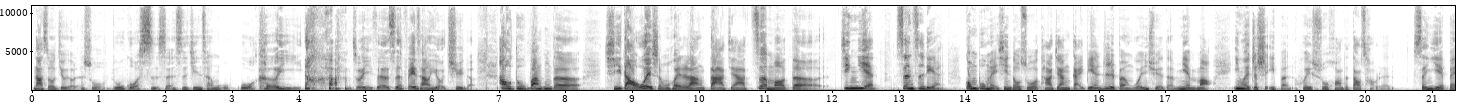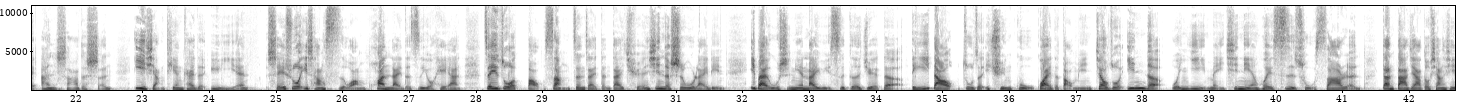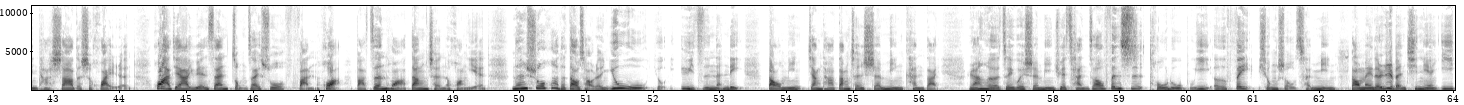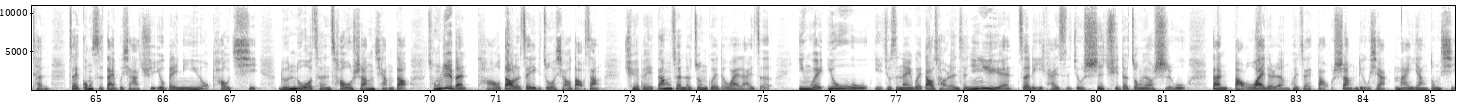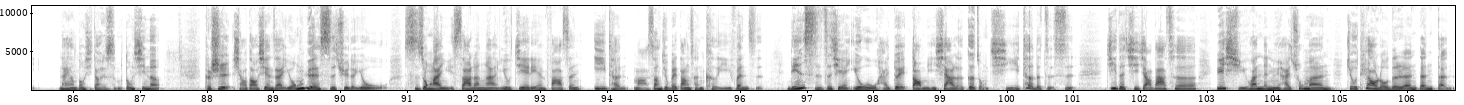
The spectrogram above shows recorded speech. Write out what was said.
那时候就有人说，如果死神是金城武，我可以。所以这是非常有趣的。奥杜邦的祈祷为什么会让大家这么的惊艳？甚至连公布美信都说，它将改变日本文学的面貌，因为这是一本会说话的稻草人。深夜被暗杀的神，异想天开的预言，谁说一场死亡换来的只有黑暗？这一座岛上正在等待全新的事物来临。一百五十年来与世隔绝的敌岛，住着一群古怪的岛民，叫做鹰的文艺美青年，会四处杀人，但大家都相信他杀的是坏人。画家袁三总在说反话。把真话当成了谎言。能说话的稻草人幽无有预知能力，岛民将他当成神明看待。然而，这位神明却惨遭分尸，头颅不翼而飞，凶手成名。倒霉的日本青年伊藤在公司待不下去，又被女友抛弃，沦落成超商强盗。从日本逃到了这一座小岛上，却被当成了尊贵的外来者。因为幽无，也就是那一位稻草人，曾经预言这里一开始就失去的重要事物，但岛外的人会在岛上留下那一样东西。那样东西到底是什么东西呢？可是小岛现在永远失去了幽无，失踪案与杀人案又接连发生，伊藤马上就被当成可疑分子。临死之前，优武还对岛民下了各种奇特的指示：记得骑脚踏车，约喜欢的女孩出门，就跳楼的人等等。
